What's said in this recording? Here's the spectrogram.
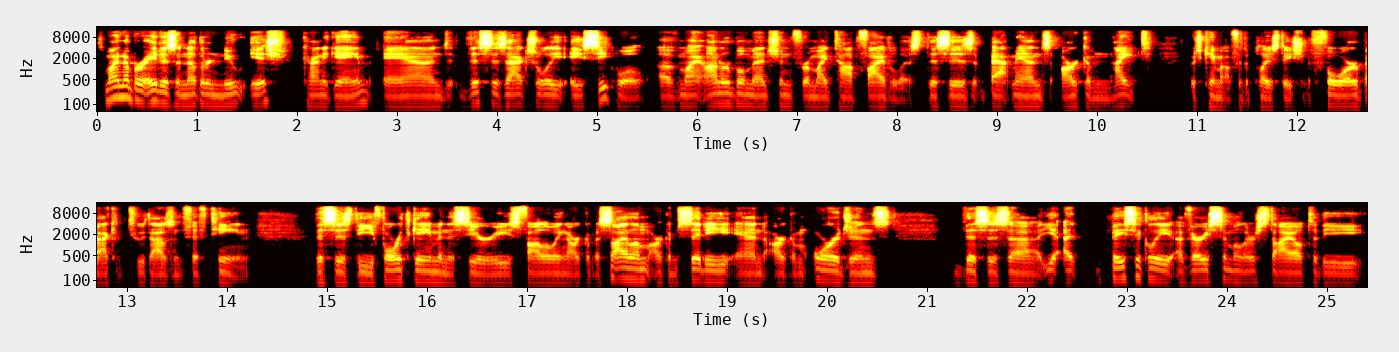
So my number eight is another new-ish kind of game, and this is actually a sequel of my honorable mention from my top five list. This is Batman's Arkham Knight, which came out for the PlayStation 4 back in 2015. This is the fourth game in the series following Arkham Asylum, Arkham City, and Arkham Origins. This is uh yeah, basically a very similar style to the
